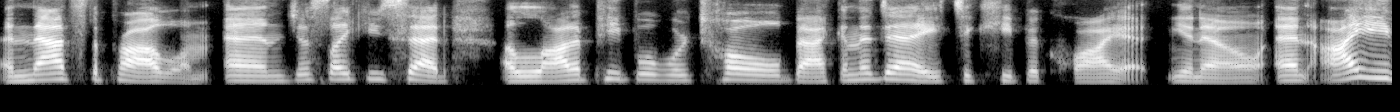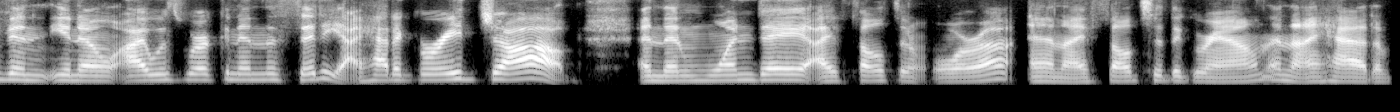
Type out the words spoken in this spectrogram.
And that's the problem. And just like you said, a lot of people were told back in the day to keep it quiet, you know, and I even, you know, I was working in the city. I had a great job. And then one day I felt an aura and I fell to the ground and I had a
